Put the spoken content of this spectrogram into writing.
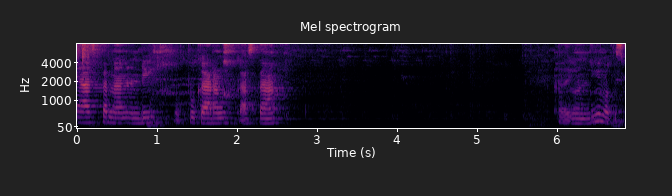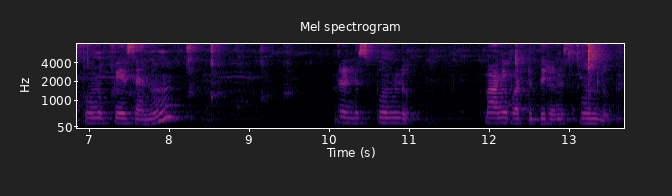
వేస్తున్నానండి ఉప్పు కారం కాస్త. అదిగోండి ఒక స్పూన్ ఉప్పు వేసాను. రెండు స్పూన్లు. బాగానే పట్టుద్ది రెండు స్పూన్లు.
